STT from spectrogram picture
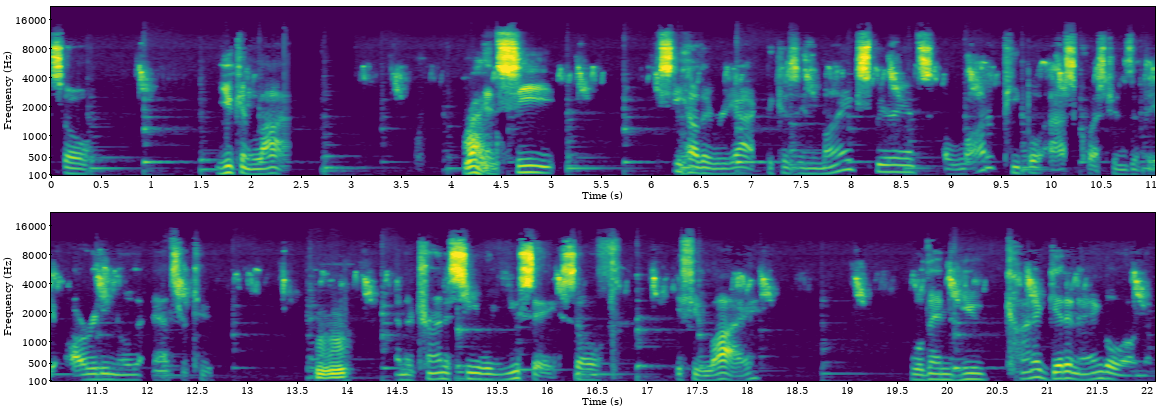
So you can lie. Right. and see see how they react because in my experience a lot of people ask questions that they already know the answer to. Hmm and they're trying to see what you say. So if you lie well then you kind of get an angle on them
